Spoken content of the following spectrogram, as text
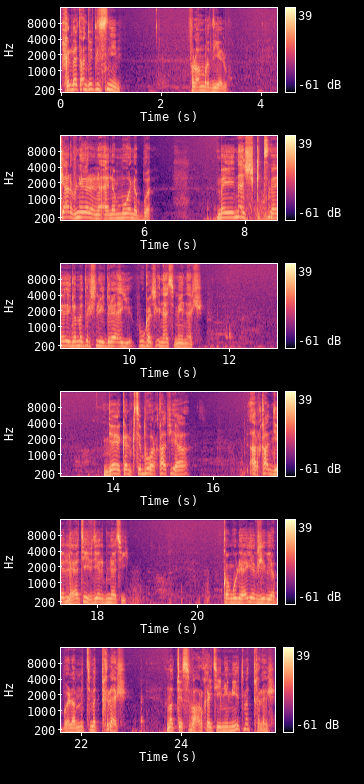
خلات عنده ثلاث سنين في العمر ديالو. كيعرفني غير أنا أنا مو وأنا باه ما ينعش كنت ما إلا ما درش لي دراعي فوقاش ينعس ما ينعش. دا كنكتب ورقة فيها أرقام ديال الهاتف ديال بناتي. كنقول لها هي في جيبي با لا ما تخلاش نطي الصباح لقيتيني ميت ما تخلاش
